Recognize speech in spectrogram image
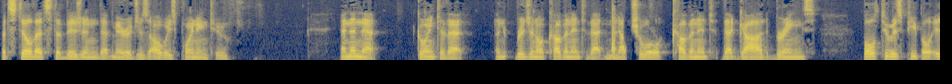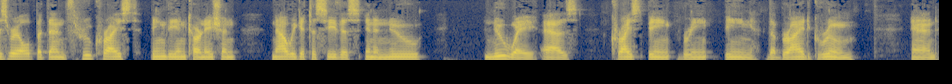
but still that's the vision that marriage is always pointing to. And then that going to that original covenant, that nuptial covenant that God brings both to his people Israel, but then through Christ being the incarnation now we get to see this in a new new way as Christ being being the bridegroom and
